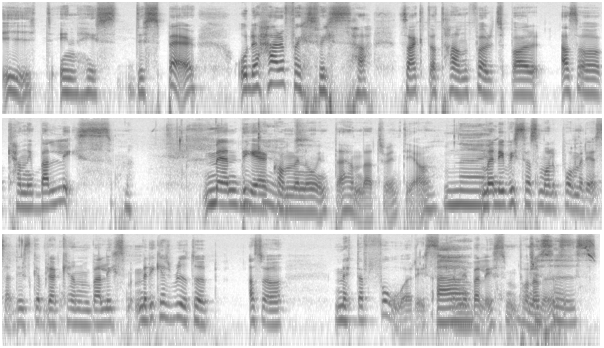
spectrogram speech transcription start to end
eat in his despair. Och det här har faktiskt vissa sagt att han förutspår alltså kannibalism. Men det Gud. kommer nog inte hända tror inte jag. Nej. Men det är vissa som håller på med det, så här, det ska bli kannibalism. Men det kanske blir typ alltså, metaforisk Ja, kannibalism på något vis. Precis,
